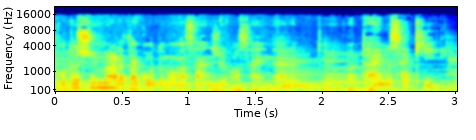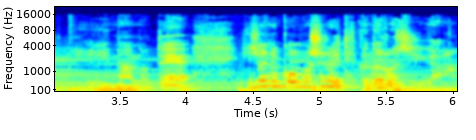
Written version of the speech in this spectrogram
今年生まれた子供が35歳になるっていうのがだいぶ先なので非常にこう面白いテクノロジーが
